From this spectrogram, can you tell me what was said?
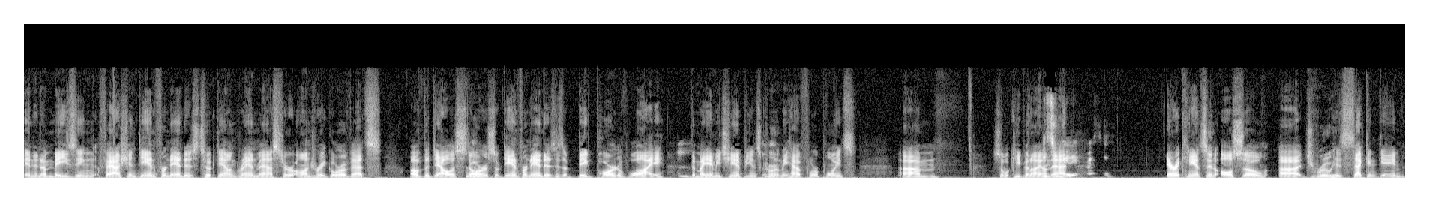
in an amazing fashion. Dan Fernandez took down Grandmaster Andre Gorovets of the Dallas hmm. Stars. So Dan Fernandez is a big part of why the Miami champions hmm. currently have four points. Um, so we'll keep an eye That's on that. Really Eric Hansen also uh, drew his second game,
